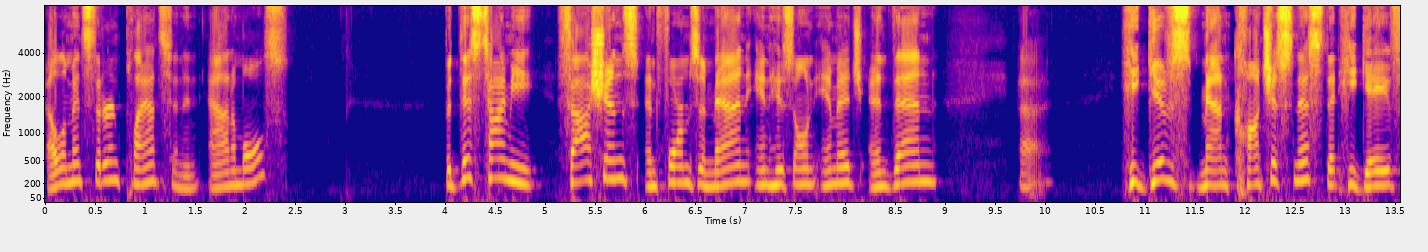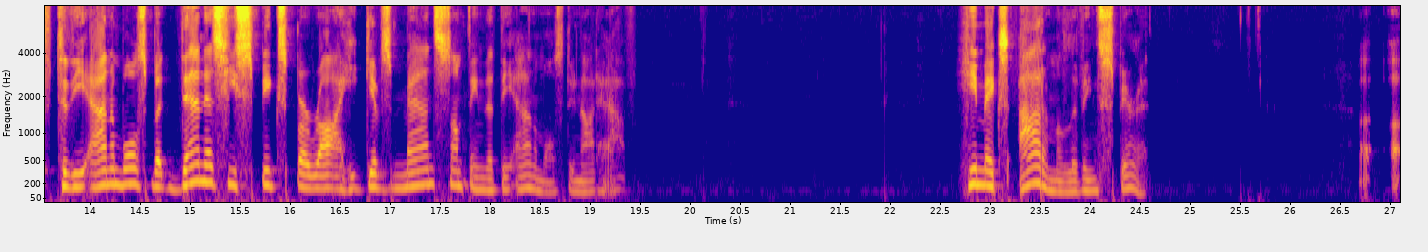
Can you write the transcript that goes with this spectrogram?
elements that are in plants and in animals, but this time he fashions and forms a man in his own image, and then uh, he gives man consciousness that he gave to the animals, but then as he speaks bara, he gives man something that the animals do not have. He makes Adam a living spirit, a, a,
